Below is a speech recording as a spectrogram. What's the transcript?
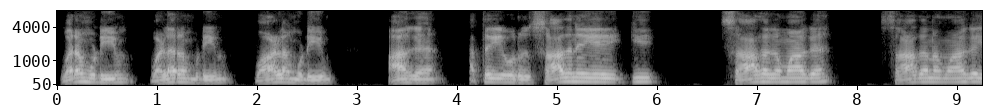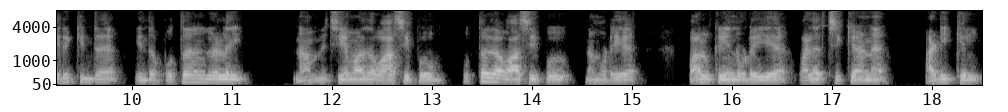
வர முடியும் வளர முடியும் வாழ முடியும். ஆக அத்தகைய ஒரு சாதனைக்கு சாதகமாக சாதனமாக இருக்கின்ற இந்த புத்தகங்களை நாம் நிச்சயமாக வாசிப்போம். புத்தக வாசிப்பு நம்முடைய வாழ்க்கையினுடைய வளர்ச்சிக்கான அடிக்கல்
